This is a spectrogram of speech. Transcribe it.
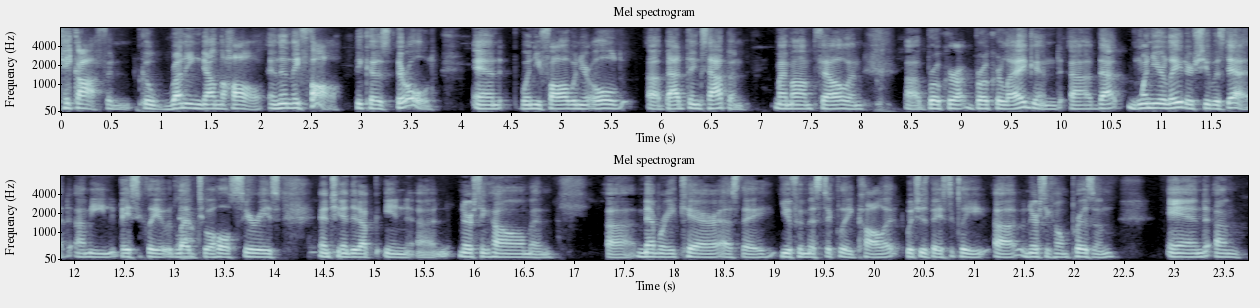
take off and go running down the hall and then they fall because they're old. And when you fall when you're old uh, bad things happen. My mom fell and uh, broke her broke her leg and uh, that one year later she was dead. I mean basically it led to a whole series and she ended up in uh, nursing home and uh, memory care as they euphemistically call it which is basically uh, nursing home prison. And um,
